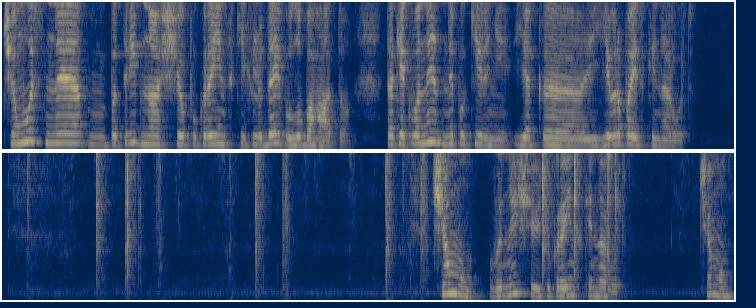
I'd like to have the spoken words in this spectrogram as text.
Чомусь не потрібно, щоб українських людей було багато, так як вони непокірні, як е, європейський народ. Чому винищують український народ? Чому?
